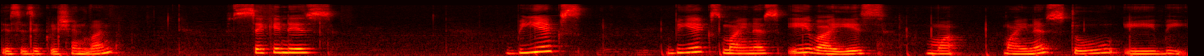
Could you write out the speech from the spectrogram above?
this is equation 1 second is bx bx minus ay is minus 2ab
